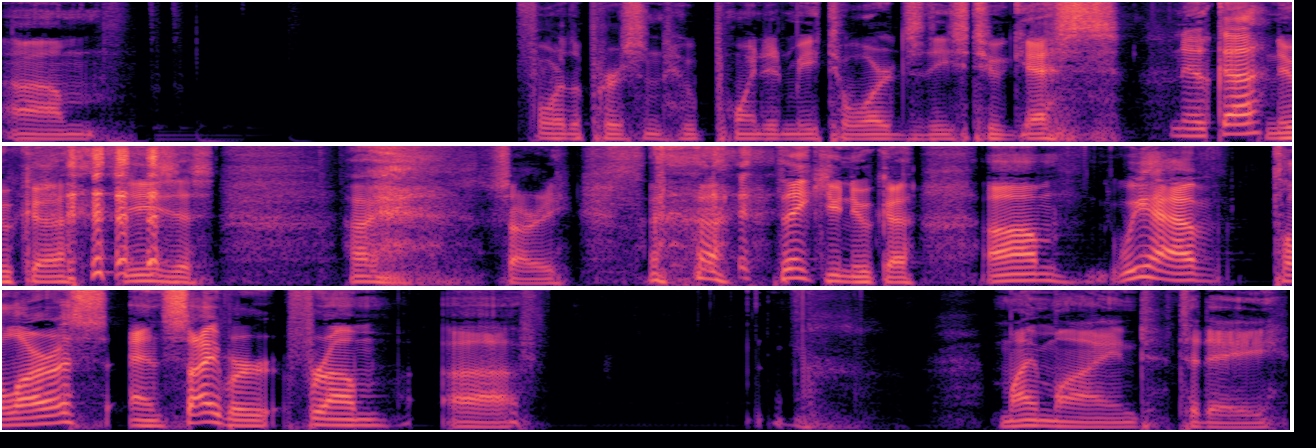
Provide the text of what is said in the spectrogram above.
um, for the person who pointed me towards these two guests. Nuka. Nuka. Jesus. I, sorry. Thank you, Nuka. Um, we have Talaris and Cyber from uh, my mind today.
